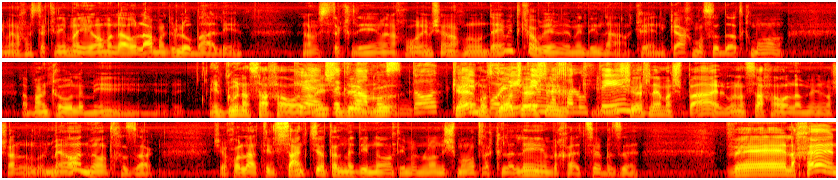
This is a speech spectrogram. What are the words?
אם אנחנו מסתכלים היום על העולם הגלובלי, אנחנו מסתכלים, אנחנו רואים שאנחנו די מתקרבים למדינה, אוקיי? ניקח מוסדות כמו הבנק העולמי, ארגון הסחר העולמי, כן, שזה זה כבר ארגון... מוסדות כן, מוסדות פוליטיים שיש, לחלוטין. שיש להם השפעה, ארגון הסחר העולמי למשל, הוא ארגון מאוד מאוד חזק, שיכול להטיל סנקציות על מדינות אם הן לא נשמעות לכללים וכיוצא בזה. ולכן,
